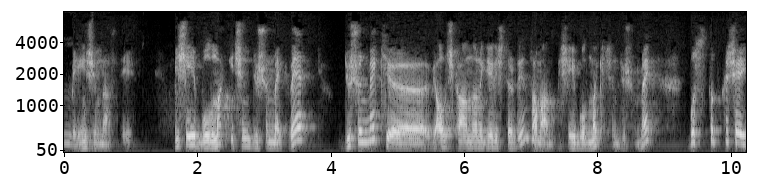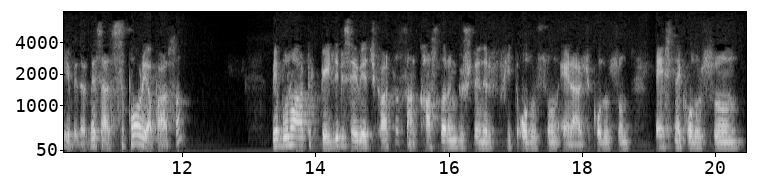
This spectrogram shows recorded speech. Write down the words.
Hı. Beyin jimnastiği. Bir şeyi bulmak için düşünmek ve düşünmek e, alışkanlığını geliştirdiğin zaman bir şeyi bulmak için düşünmek bu tıpkı şey gibidir. Mesela spor yaparsın ve bunu artık belli bir seviyeye çıkartırsan kasların güçlenir, fit olursun, enerjik olursun, esnek olursun,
